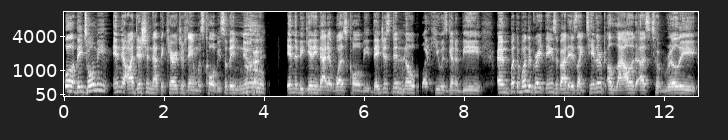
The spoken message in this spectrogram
Well, they told me in the audition that the character's name was Colby, so they knew okay. in the beginning that it was Colby. They just didn't yeah. know what he was gonna be. And but the one of the great things about it is like Taylor allowed us to really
